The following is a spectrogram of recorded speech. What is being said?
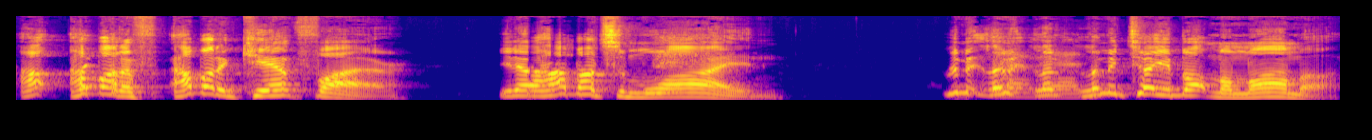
How, how, about a how about a campfire? You know, how about some wine? Let me, let, me, let, let me tell you about my mama.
